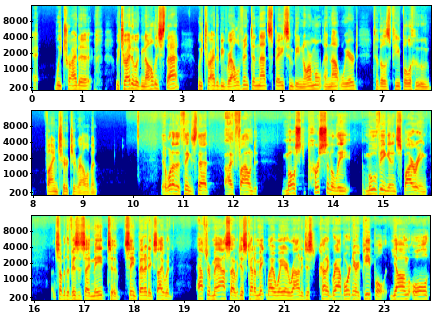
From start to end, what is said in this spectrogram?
eh, we try to we try to acknowledge that we try to be relevant in that space and be normal and not weird to those people who find church irrelevant. Yeah, one of the things that I found most personally moving and inspiring on some of the visits I made to St. Benedict's, I would, after Mass, I would just kind of make my way around and just kind of grab ordinary people, young, old,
